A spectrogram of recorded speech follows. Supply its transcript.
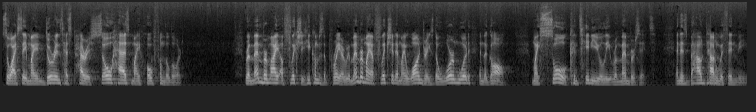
So I say, My endurance has perished, so has my hope from the Lord. Remember my affliction. Here comes the prayer. Remember my affliction and my wanderings, the wormwood and the gall. My soul continually remembers it and is bowed down within me.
